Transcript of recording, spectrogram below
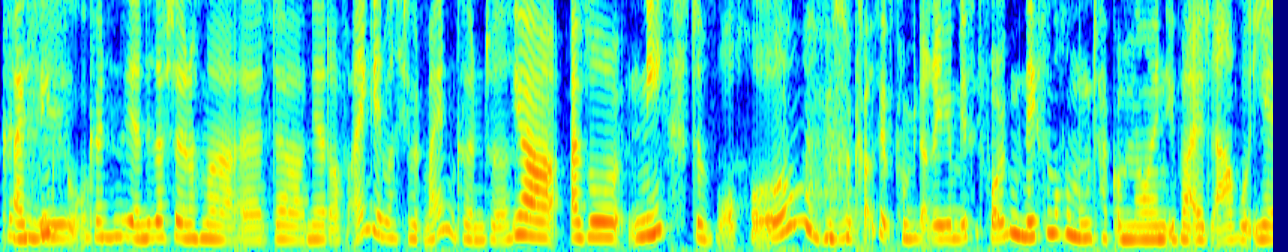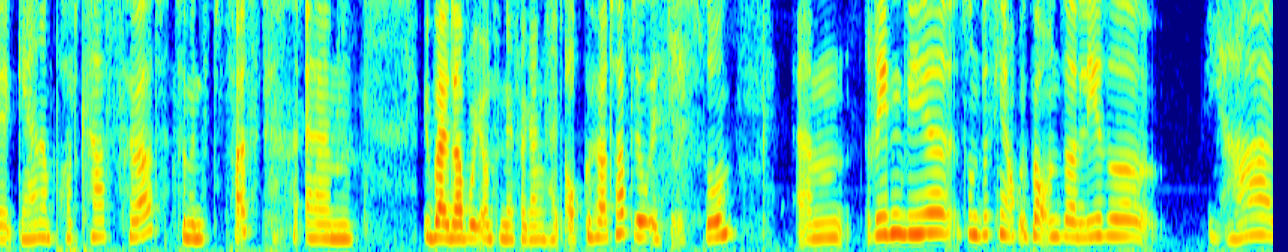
Könnten I think Sie, so. Könnten Sie an dieser Stelle nochmal äh, da näher drauf eingehen, was ich damit meinen könnte? Ja, also nächste Woche, Mhm. das ist so krass, jetzt kommen wieder regelmäßig Folgen. Nächste Woche Montag um 9, überall da, wo ihr gerne Podcasts hört, zumindest fast. Ähm, überall da, wo ihr uns in der Vergangenheit auch gehört habt. So ist es. So, ähm, reden wir so ein bisschen auch über unser Lese, ja,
